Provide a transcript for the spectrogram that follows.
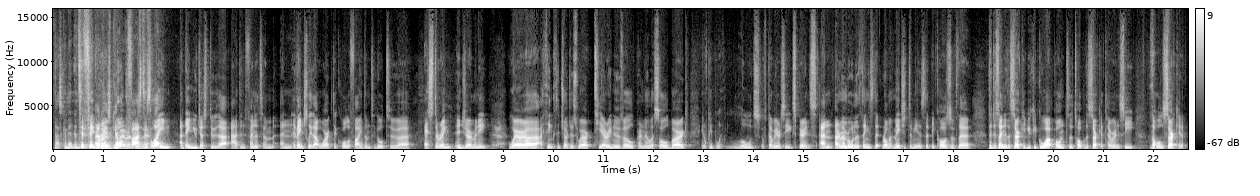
That's commitment. to figure That out what the fastest line, and then you just do that ad infinitum, and eventually that worked. It qualified them to go to uh, Estering in Germany, where uh, I think the judges were Thierry Neuville, Pernilla Solberg, you know, people with loads of WRC experience. And I remember one of the things that Robert mentioned to me is that because of the, the design of the circuit, you could go up onto the top of the circuit tower and see the whole circuit.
